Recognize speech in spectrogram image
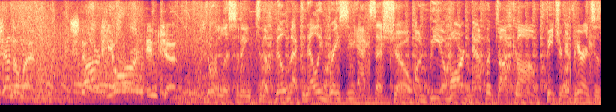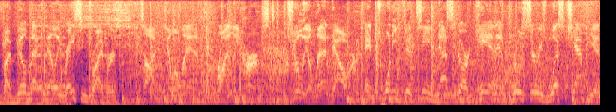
Gentlemen, start your engine. You're listening to the Bill McAnally Racing Access Show on BMRNAPA.com, featuring appearances by Bill McAnally racing drivers Todd Gilliland, Riley Herbst, Julia Landauer, and 2015 NASCAR K&N Pro Series West champion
